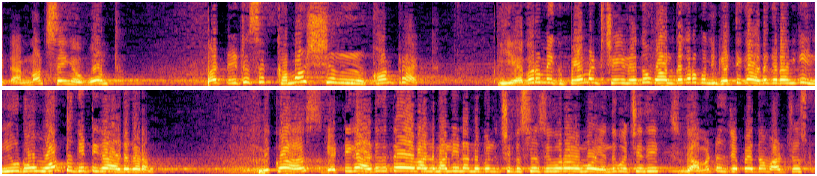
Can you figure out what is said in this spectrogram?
it I'm not saying I won't but it is a commercial contract ఎవరు మీకు పేమెంట్ చేయలేదో వాళ్ళ దగ్గర కొంచెం గట్టిగా అడగడానికి యూ డోంట్ వాంట్ గట్టిగా అడగడం. బికాస్ గట్టిగా అడిగితే వాళ్ళు మళ్ళీ నన్ను పిలిచి బిజినెస్ ఇవ్వరో ఏమో ఎందుకు వచ్చింది? గవర్నమెంట్ చెప్పేద్దాం వాళ్ళు చూసుకో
